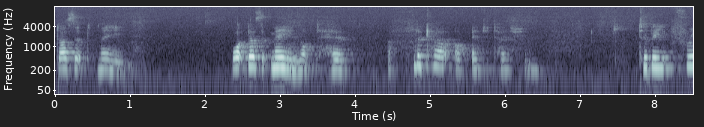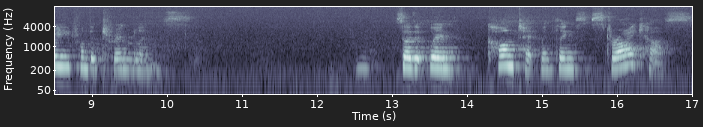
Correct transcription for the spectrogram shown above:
does it mean? What does it mean not to have a flicker of agitation? To be freed from the tremblings? So that when contact, when things strike us,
